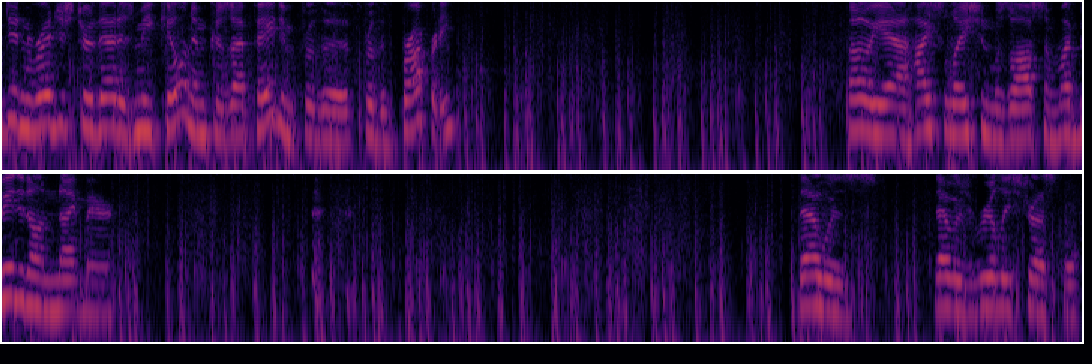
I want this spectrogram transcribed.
Didn't register that as me killing him because I paid him for the for the property. Oh yeah, isolation was awesome. I beat it on Nightmare. that was that was really stressful.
